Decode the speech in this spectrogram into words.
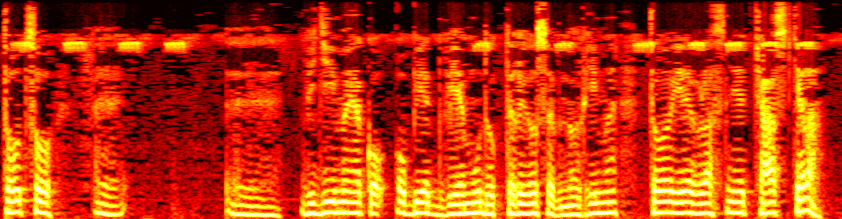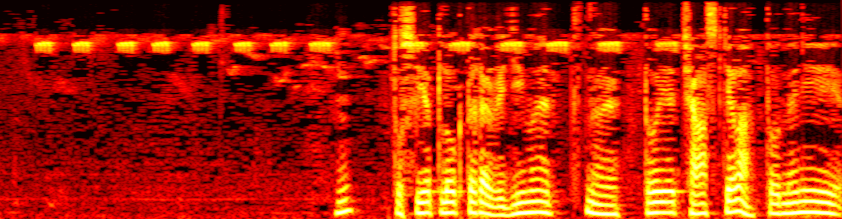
to, co Eh, vidíme jako objekt věmu, do kterého se vnoříme, to je vlastně část těla. Hm? To světlo, které vidíme, eh, to je část těla. To není,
